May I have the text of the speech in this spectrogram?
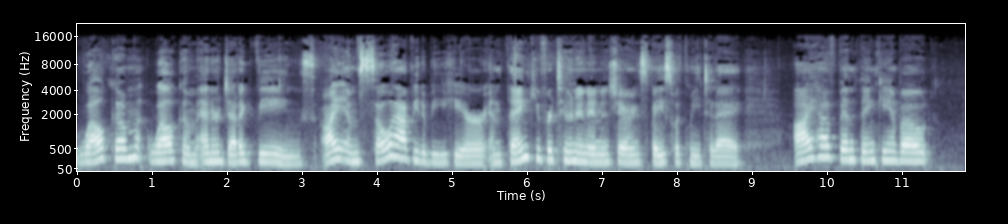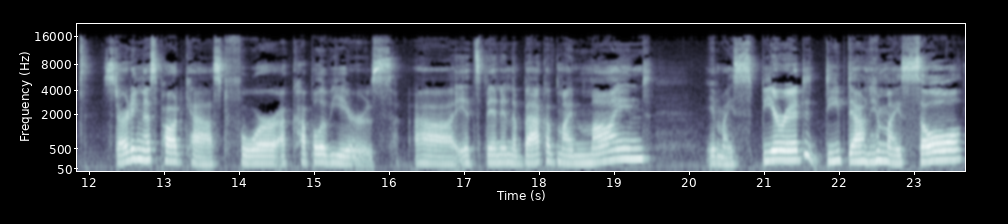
Welcome, welcome, energetic beings. I am so happy to be here and thank you for tuning in and sharing space with me today. I have been thinking about starting this podcast for a couple of years. Uh, it's been in the back of my mind, in my spirit, deep down in my soul.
